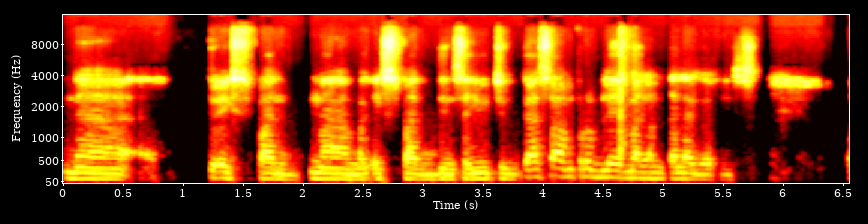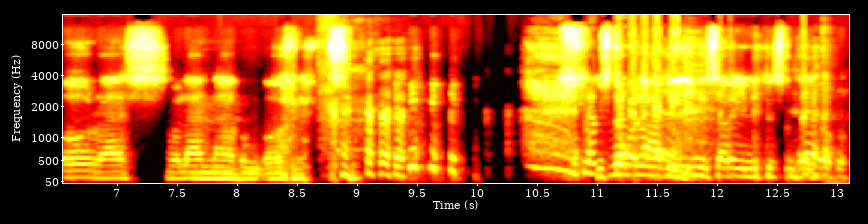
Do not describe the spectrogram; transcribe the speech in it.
na to expand, na mag-expand din sa YouTube. Kaso ang problema lang talaga is oras. Wala na Hmm. akong oras. Gusto ko lang hatiin yung sarili ko sa dalawa.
